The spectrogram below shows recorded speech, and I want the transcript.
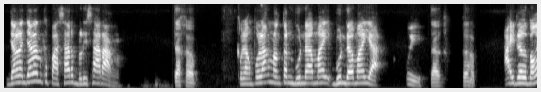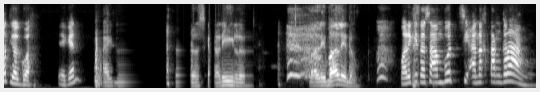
jalan-jalan ke pasar beli sarang. Cakep, Pulang-pulang nonton Bunda May Bunda Maya. Wih, cakep. idol banget gak gua? Ya kan? Idol sekali lo. Balik-balik dong. Mari kita sambut si anak Tangerang,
